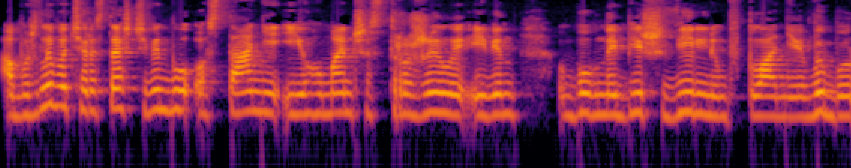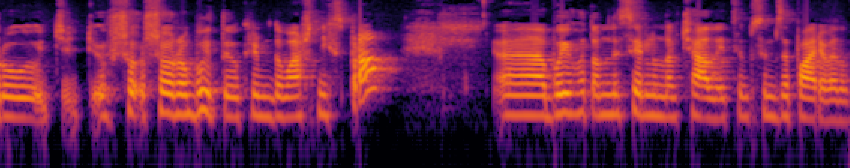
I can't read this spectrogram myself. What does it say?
А можливо, через те, що він був останній і його менше строжили, і він був найбільш вільним в плані вибору, що робити, окрім домашніх справ. Е, бо його там не сильно навчали і цим всім запарювали,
